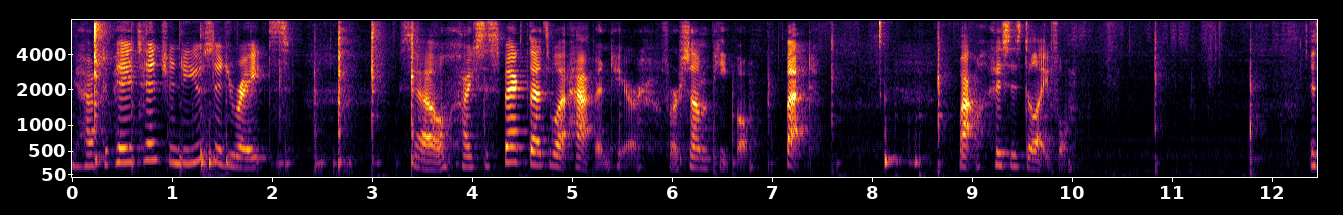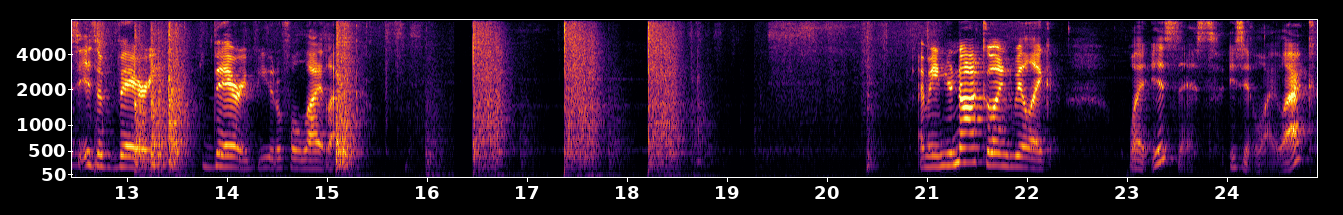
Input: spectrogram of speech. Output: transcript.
You have to pay attention to usage rates. So I suspect that's what happened here for some people. But, wow, this is delightful. This is a very, very beautiful lilac. I mean, you're not going to be like, what is this? Is it lilac?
